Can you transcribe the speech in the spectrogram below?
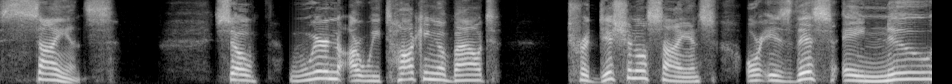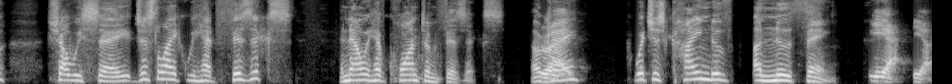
science. So we're we talking about traditional science or is this a new shall we say just like we had physics and now we have quantum physics okay Right. which is kind of a new thing Yeah, yeah.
